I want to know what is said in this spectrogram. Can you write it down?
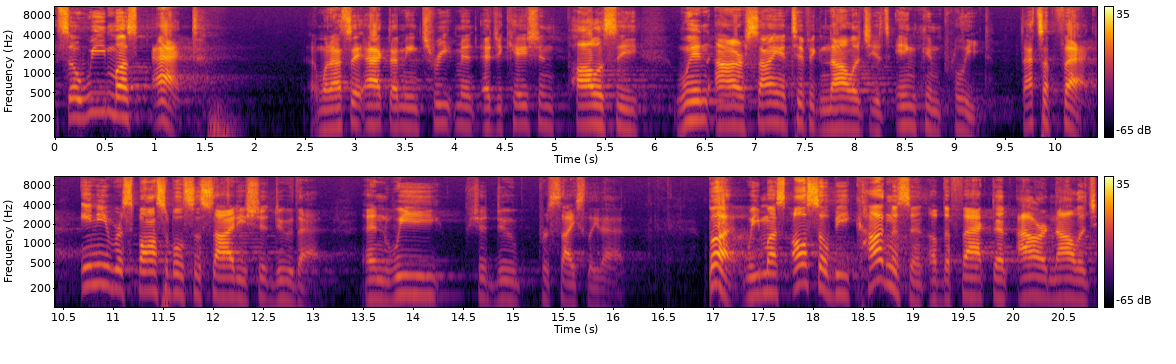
so we must act. And when I say act, I mean treatment, education, policy, when our scientific knowledge is incomplete. That's a fact. Any responsible society should do that. And we should do precisely that. But we must also be cognizant of the fact that our knowledge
